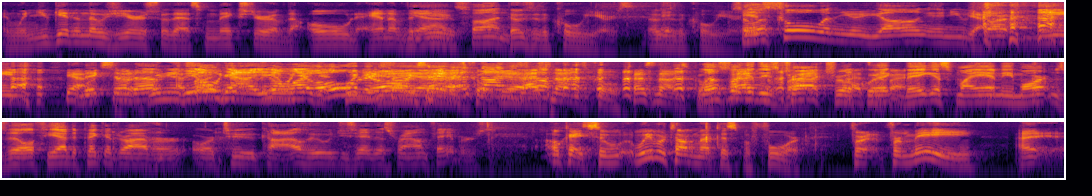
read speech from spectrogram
And when you get in those years with that mixture of the old and of the Yeah, new, it's fun. Those are the cool years. Those are the cool years. So it's cool when you're young and you Yeah. start being Yeah. mixing it up. When you're the old guy, you yeah, don't when like you're it. older, When you're it's older, like, you hey, say that's that's cool. not as That's not as cool. That's not as cool. Let's look at these tracks real That's quick. Vegas, Miami, Martinsville. If you had to pick a driver or two, Kyle, who would you say this round favors? Okay, so we were talking about this before. For for me, I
